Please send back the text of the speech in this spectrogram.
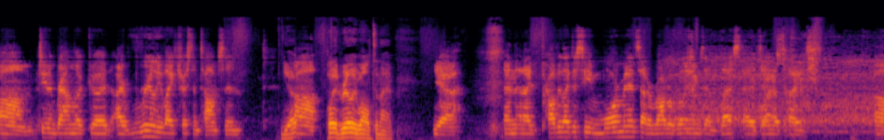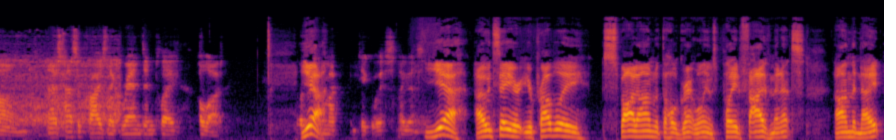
Um, Jaylen Brown looked good. I really like Tristan Thompson. Yep. Uh, Played really well tonight. Yeah. And then I'd probably like to see more minutes out of Robert Williams and less out of Daniel Theis. Um, and I was kind of surprised that Grant didn't play a lot. Yeah. Takeaways, I guess. Yeah, I would say you're you're probably spot on with the whole Grant Williams played five minutes on the night,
